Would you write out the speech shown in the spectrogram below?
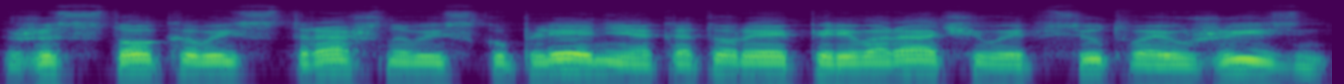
жестокого и страшного искупления, которое переворачивает всю твою жизнь,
